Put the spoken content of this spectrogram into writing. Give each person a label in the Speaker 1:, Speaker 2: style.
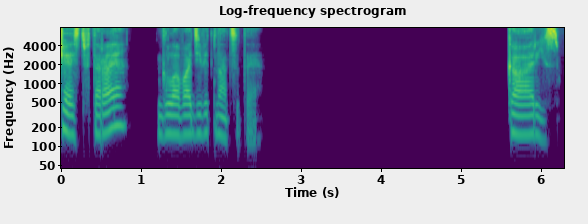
Speaker 1: Часть вторая, глава девятнадцатая. Каарис.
